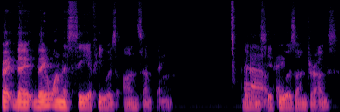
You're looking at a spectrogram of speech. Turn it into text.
but they they want to see if he was on something. They want to Oh, see if he was on drugs,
